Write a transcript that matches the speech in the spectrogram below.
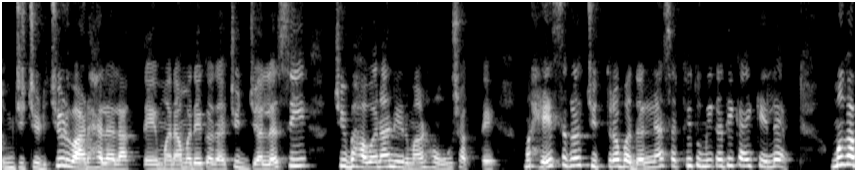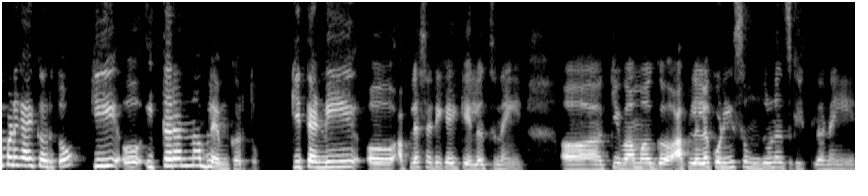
तुमची चिडचिड वाढायला लागते, मनामध्ये कदाचित जेलसीची भावना निर्माण होऊ शकते. मग हे सगळं चित्र बदलण्यासाठी तुम्ही कधी काय केलंय? मग आपण काय करतो, की इतरांना ब्लेम करतो, की त्यांनी आपल्यासाठी काही केलंच नाही किंवा मग आपल्याला कोणी समजूनच घेतलं नाही.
